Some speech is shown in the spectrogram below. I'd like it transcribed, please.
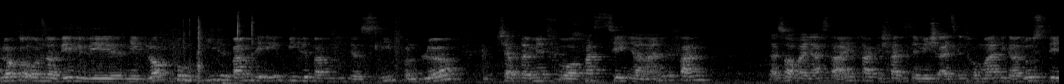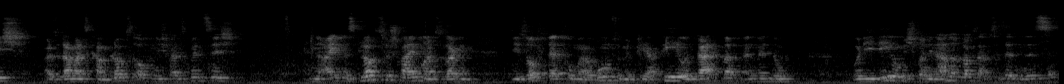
blogge unter www.blog.beaglebum.de, Beaglebum wie das Lied von Blur. Ich habe damit vor fast zehn Jahren angefangen. Das war mein erster Eintrag. Ich fand es nämlich als Informatiker lustig. Also damals kamen Blogs auf und ich fand es witzig, ein eigenes Blog zu schreiben, also sagen, die Software drumherum, so mit PHP und Datenbankanwendung. Und die Idee, um mich von den anderen Blogs abzusetzen, ist,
